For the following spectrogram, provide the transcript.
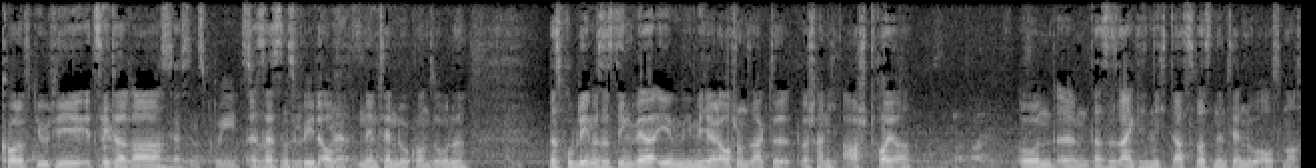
Call of Duty etc. Assassin's Creed. Assassin's Creed auf Nintendo-Konsole. Das Problem ist, das Ding wäre eben, wie Michael auch schon sagte, wahrscheinlich arschteuer. Und ähm, das ist eigentlich nicht das, was Nintendo ausmacht.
